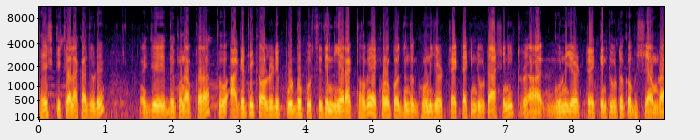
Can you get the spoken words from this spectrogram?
বেশ কিছু এলাকা জুড়ে এই যে দেখুন আপনারা তো আগে থেকে অলরেডি পূর্ব প্রস্তুতি নিয়ে রাখতে হবে এখনও পর্যন্ত ঘূর্ণিঝড়ের ট্র্যাকটা কিন্তু উঠে আসেনি। আহ, ঘূর্ণিঝড়ের ট্র্যাক কিন্তু উঠুক অবশ্যই আমরা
